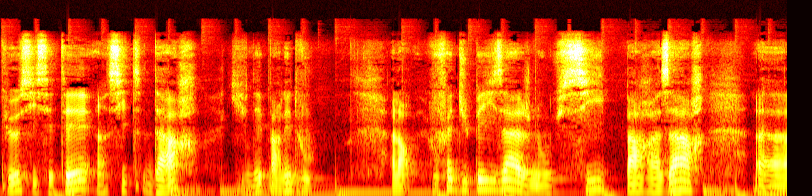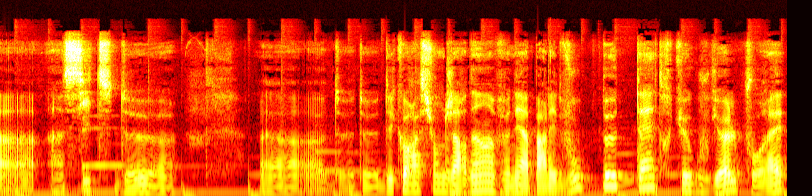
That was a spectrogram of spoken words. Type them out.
que si c'était un site d'art qui venait parler de vous. Alors, vous faites du paysage, donc si par hasard euh, un site de... Euh, euh, de, décoration de jardin venait à parler de vous, peut-être que Google pourrait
